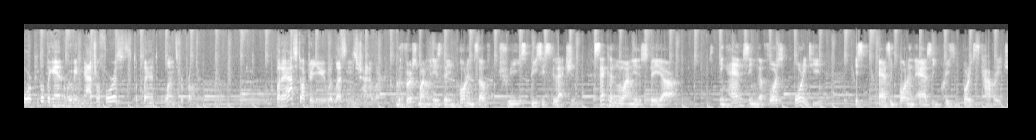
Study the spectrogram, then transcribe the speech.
or people began removing natural forests to plant ones for profit. But I asked Dr. Yu what lessons China learned. The first one is the importance of tree species selection. Second one is the uh, enhancing the forest quality is as important as increasing forest coverage.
